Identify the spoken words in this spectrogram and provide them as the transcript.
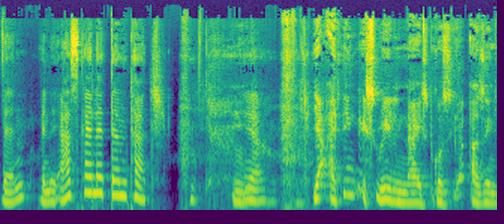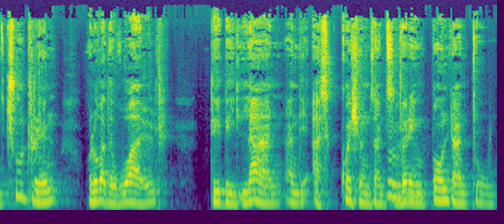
Then when they ask, I let them touch. Mm. Yeah. Yeah, I think it's really nice because as in children all over the world, they, they learn and they ask questions and it's very mm. important to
